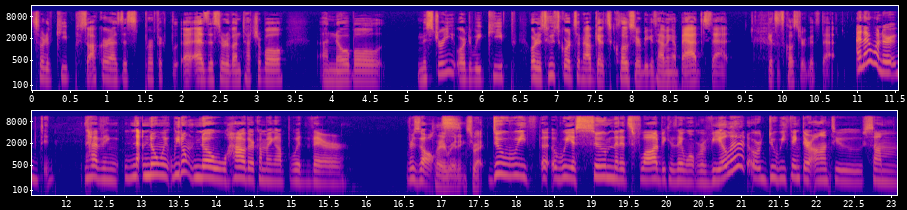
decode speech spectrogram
sort of keep soccer as this perfect, uh, as this sort of untouchable a knowable mystery, or do we keep, or does who scored somehow get us closer because having a bad stat gets us closer to a good stat? And I wonder, having knowing we don't know how they're coming up with their results, player ratings, right? Do we uh, we assume that it's flawed because they won't reveal it, or do we think they're onto some?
